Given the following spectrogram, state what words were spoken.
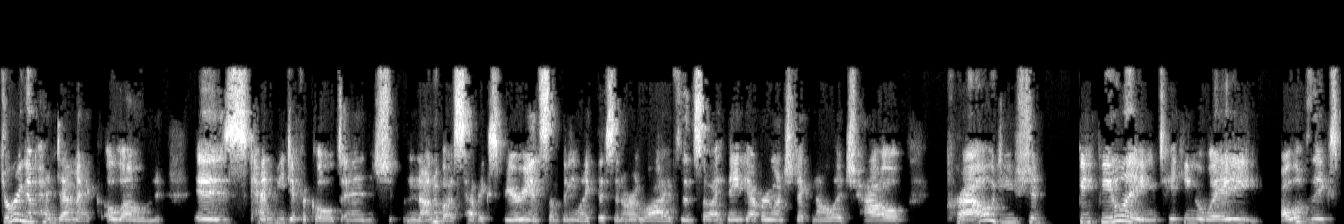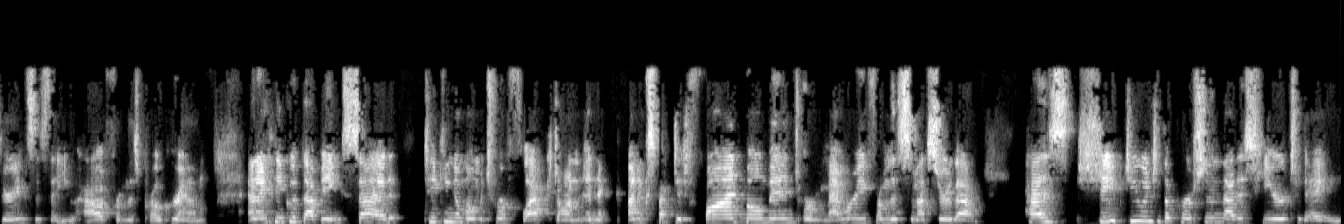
during a pandemic alone is can be difficult and none of us have experienced something like this in our lives and so i think everyone should acknowledge how proud you should be feeling taking away all of the experiences that you have from this program. And I think with that being said, taking a moment to reflect on an unexpected fun moment or memory from this semester that has shaped you into the person that is here today.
